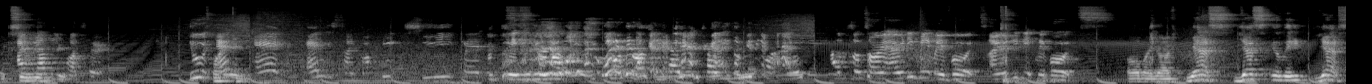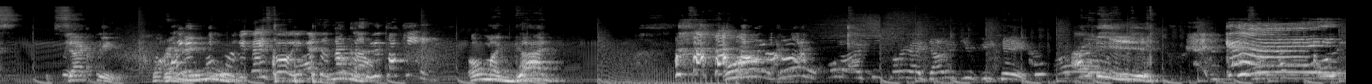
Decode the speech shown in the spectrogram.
Like I'm not the seriously. imposter. Dude, Fine. N is N. N is psychotic. She can. Okay, you know what? What is look at the cat, guys? Look at the. I'm so sorry. I already made my votes. I already did my votes. Oh my gosh. Yes, yes, Ili. Yes. Exactly. what Why are did you? any of you guys vote? You guys are not who you talking? Oh my god! oh, no. oh, I'm sorry. I doubted you, BK. Hey! Guys!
